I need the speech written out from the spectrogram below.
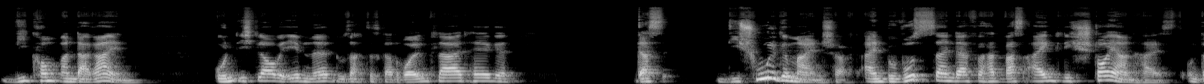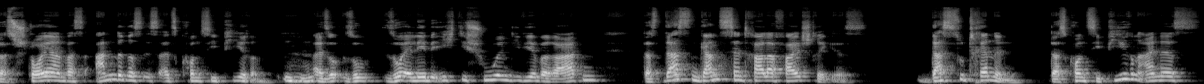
Wie kommt man da rein? Und ich glaube eben, ne, du sagtest gerade Rollenklarheit, Helge, dass die Schulgemeinschaft ein Bewusstsein dafür hat, was eigentlich Steuern heißt und dass Steuern was anderes ist als konzipieren. Mhm. Also so, so erlebe ich die Schulen, die wir beraten, dass das ein ganz zentraler Fallstrick ist. Das zu trennen, das Konzipieren eines,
